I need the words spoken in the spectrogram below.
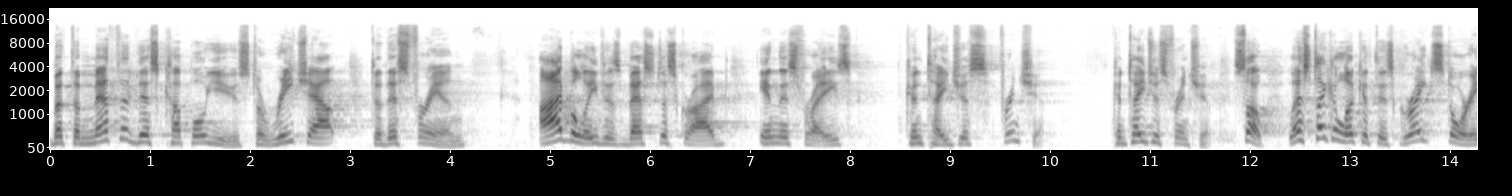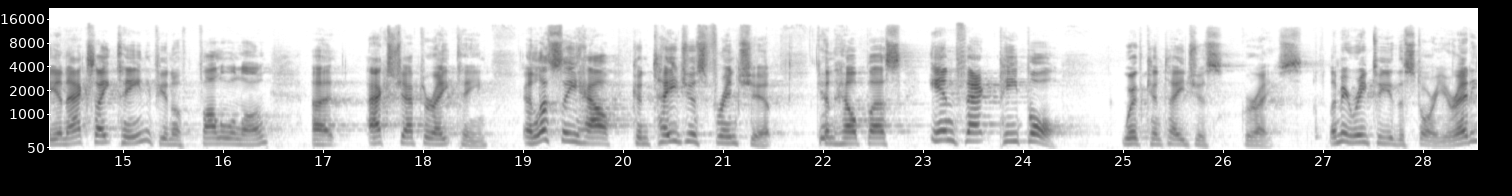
But the method this couple used to reach out to this friend, I believe, is best described in this phrase contagious friendship. Contagious friendship. So let's take a look at this great story in Acts 18, if you know, follow along, uh, Acts chapter 18. And let's see how contagious friendship can help us infect people with contagious grace. Let me read to you the story. You ready?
